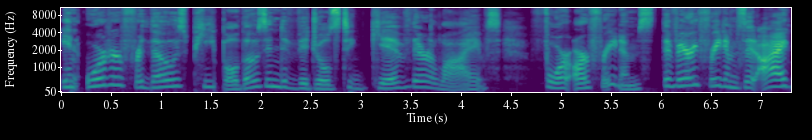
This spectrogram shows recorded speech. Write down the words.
in order for those people, those individuals to give their lives for our freedoms, the very freedoms that I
